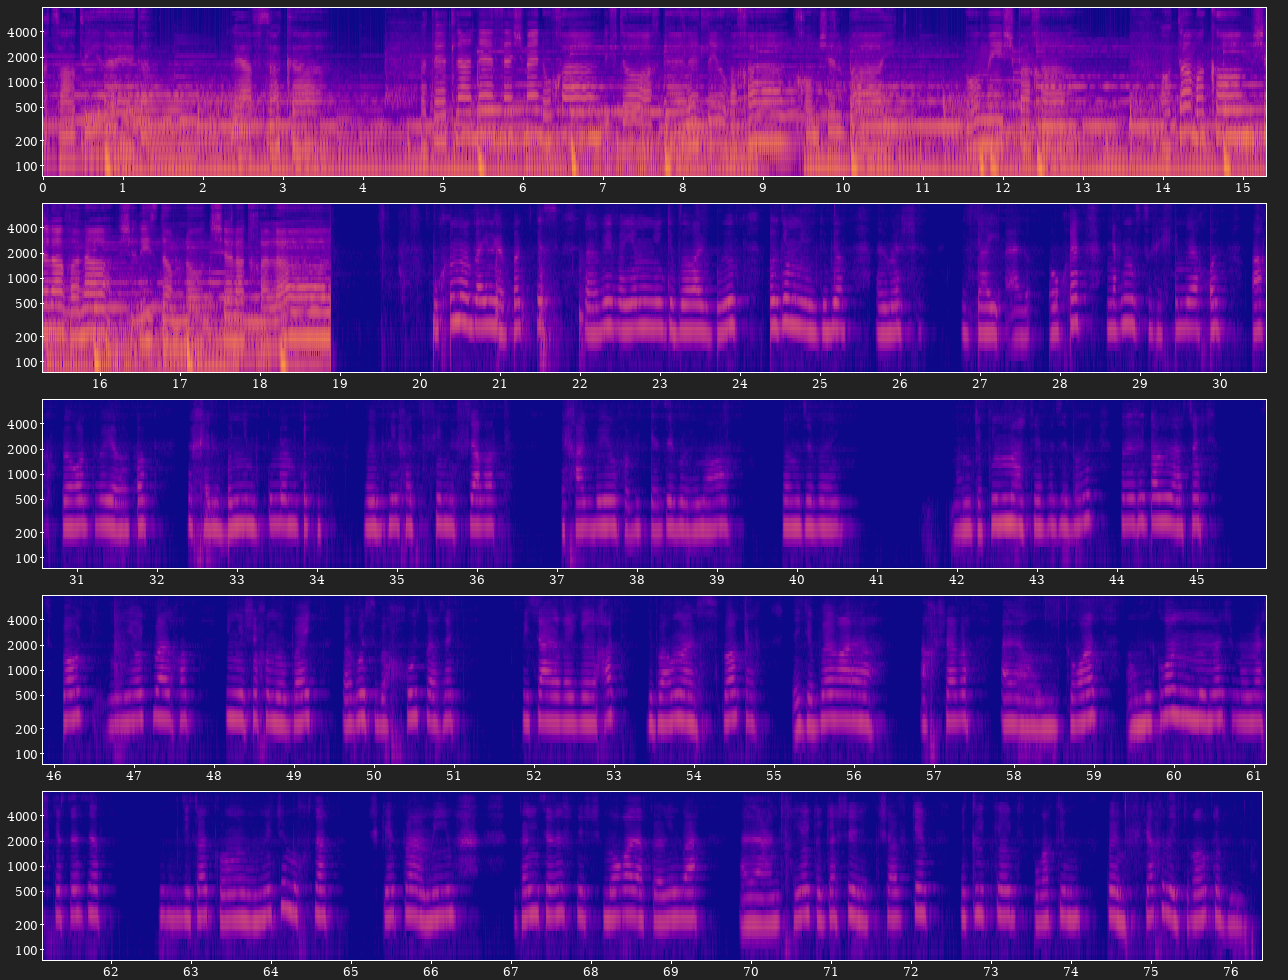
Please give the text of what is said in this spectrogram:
עצרתי רגע להפסקה לתת לנפש מנוחה, לפתוח דלת לרווחה, חום של בית ומשפחה. אותו מקום של הבנה, של הזדמנות, של התחלה. ברוכים הבאים לפודקאסט האביב, היום אני אדבר על בריאות, וגם אני אדבר על מה שכדאי על אוכל. אנחנו צריכים לאכול רק פירות וירקות וחלבונים בלי ממתקים ובלי חטיפים, אפשר רק אחד ביום חבית זה בריא גם זה בריא. ממתקים מהטבע זה בריא, צריך גם לעשות ספורט, להיות בהלכות אם יש לכם בבית, לרוץ בחוץ, לעשות קפיצה על רגל אחת, דיברנו על ספורט, נדבר על עכשיו על האומיקרון, האומיקרון הוא ממש ממש קשה, זה בדיקת קורונה, ומי שמוחזק שתי פעמים, עדיין צריך לשמור על הכללים ועל ההנחיות, תודה שהקשבתם, לי עוד פרקים בהמשך להתראות אביב.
